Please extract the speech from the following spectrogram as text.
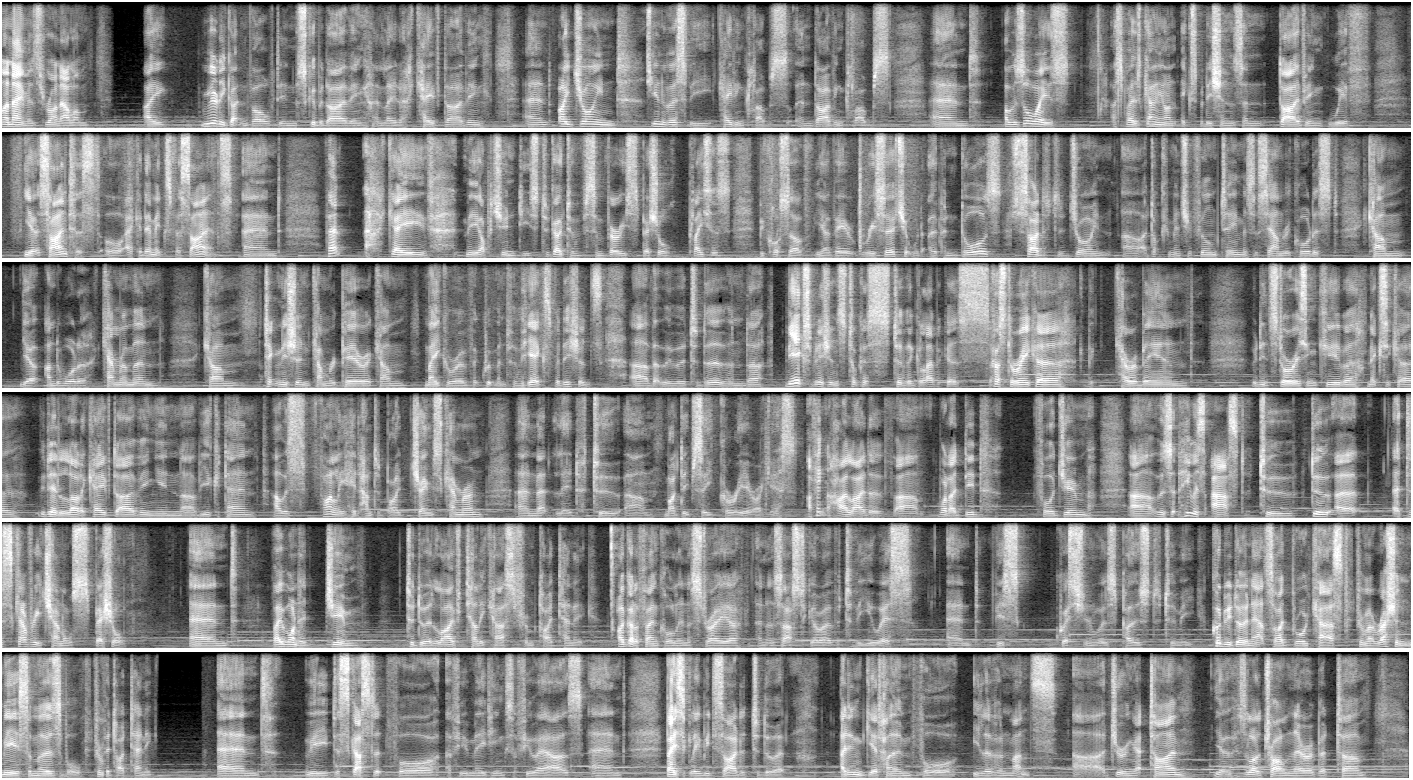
My name is Ron Allum. I really got involved in scuba diving and later cave diving, and I joined university caving clubs and diving clubs, and I was always, I suppose, going on expeditions and diving with you know, scientists or academics for science, and that gave me opportunities to go to some very special places because of you know their research. It would open doors. Decided to join uh, a documentary film team as a sound recordist, come yeah underwater cameraman, come technician, come repairer, come maker of equipment for the expeditions uh, that we were to do. And uh, the expeditions took us to the Galapagos, Costa Rica, the Caribbean. We did stories in Cuba, Mexico. We did a lot of cave diving in uh, Yucatan. I was finally headhunted by James Cameron, and that led to um, my deep sea career, I guess. I think the highlight of um, what I did for Jim uh, was that he was asked to do a, a Discovery Channel special, and they wanted Jim to do a live telecast from Titanic. I got a phone call in Australia and was asked to go over to the US, and this question was posed to me Could we do an outside broadcast from a Russian Mir submersible from the Titanic? And we discussed it for a few meetings, a few hours, and basically we decided to do it. I didn't get home for 11 months. Uh, during that time, yeah, know, there's a lot of trial and error, but um,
